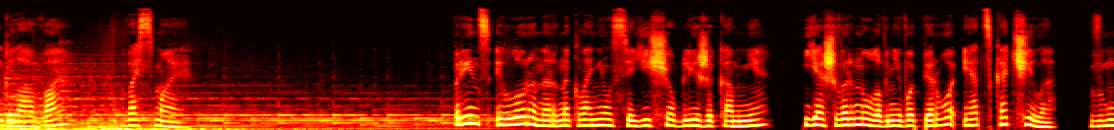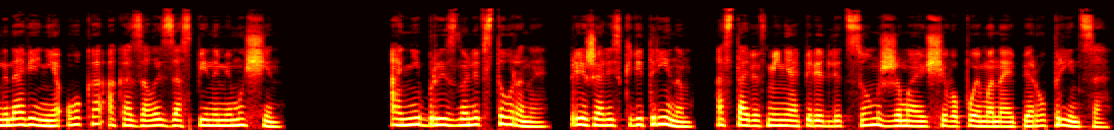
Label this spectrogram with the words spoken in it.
Глава восьмая Принц Илоренор наклонился еще ближе ко мне, я швырнула в него перо и отскочила. В мгновение ока оказалась за спинами мужчин. Они брызнули в стороны, прижались к витринам, оставив меня перед лицом сжимающего пойманное перо принца.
